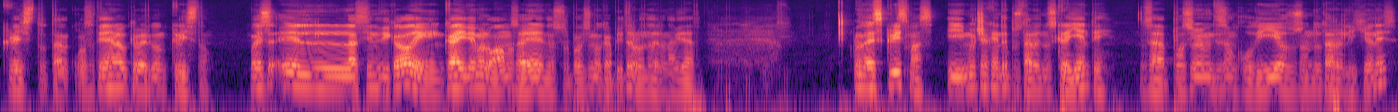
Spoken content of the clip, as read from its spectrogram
Cristo, tal. O sea, tiene algo que ver con Cristo. Pues el, la significado de en cada idioma lo vamos a ver en nuestro próximo capítulo, hablando de la Navidad. O sea, es Christmas. Y mucha gente, pues tal vez no es creyente. O sea, posiblemente son judíos o son de otras religiones.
